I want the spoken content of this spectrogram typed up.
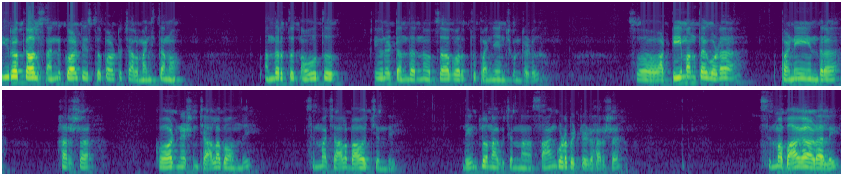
హీరోకి కావాల్సిన అన్ని క్వాలిటీస్తో పాటు చాలా మంచితనం. అందరితో నవ్వుతూ యూనిట్ అందరిని ఉత్సాహపరుస్తూ పని చేయించుకుంటాడు. సో ఆ టీం అంతా కూడా పని ఇంద్ర హర్ష కోఆర్డినేషన్ చాలా బాగుంది. సినిమా చాలా బాగా వచ్చింది. దీంట్లో నాకు చిన్న సాంగ్ కూడా పెట్టాడు హర్ష. సినిమా బాగా ఆడాలి.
